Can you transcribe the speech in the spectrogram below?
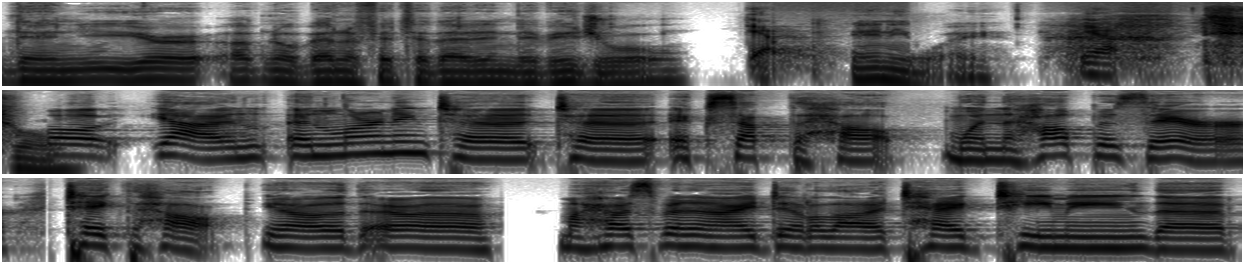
then you're of no benefit to that individual Yeah. Anyway. Yeah. So. Well, yeah, and, and learning to to accept the help when the help is there, take the help. You know, the, my husband and I did a lot of tag teaming. The,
